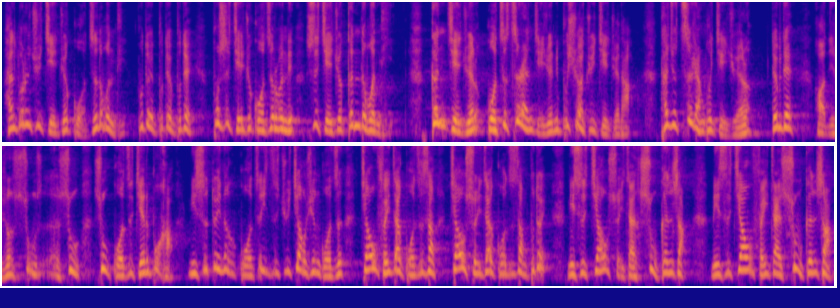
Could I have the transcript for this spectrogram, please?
很多人去解决果子的问题，不对，不对，不对，不是解决果子的问题，是解决根的问题。根解决了，果子自然解决，你不需要去解决它，它就自然会解决了，对不对？好，你说树树树果子结的不好，你是对那个果子一直去教训果子，浇肥在果子上，浇水在果子上，不对，你是浇水在树根上，你是浇肥在树根上，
